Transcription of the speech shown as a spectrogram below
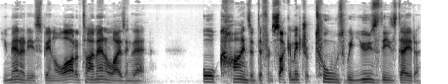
humanity has spent a lot of time analyzing that. All kinds of different psychometric tools we use these days to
